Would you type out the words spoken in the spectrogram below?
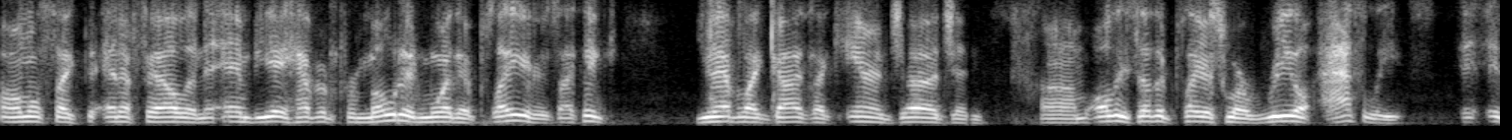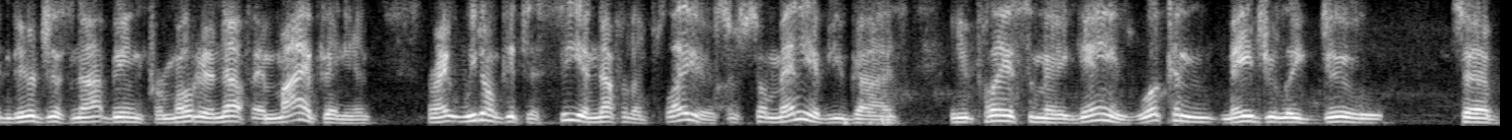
almost like the NFL and the NBA, haven't promoted more their players? I think you have like guys like Aaron Judge and um, all these other players who are real athletes, and they're just not being promoted enough, in my opinion. Right? We don't get to see enough of the players. There's so many of you guys, and you're playing so many games. What can Major League do to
